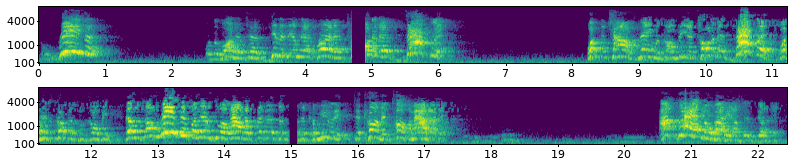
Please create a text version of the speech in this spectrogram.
No reason for the Lord to have given them that word and told them exactly what the child's name was going to be and told him exactly what his purpose was going to be. There was no reason for them to allow the, the, the community to come and talk them out of it. I'm glad nobody else has done it.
